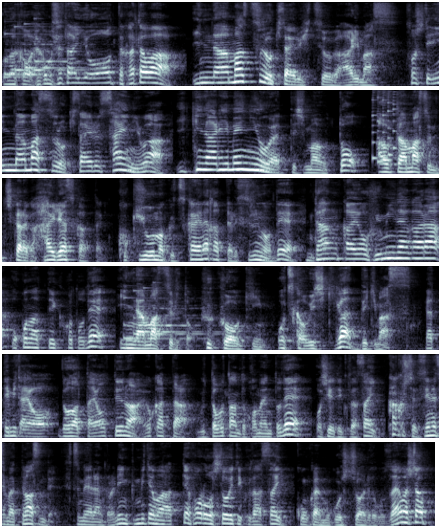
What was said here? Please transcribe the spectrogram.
お腹をへこませたいよーって方は、インナーマッスルを鍛える必要があります。そしてインナーマッスルを鍛える際には、いきなりメニューをやってしまうと、アウターマッスルに力が入りやすかったり、呼吸をうまく使えなかったりするので、段階を踏みながら行っていくことで、インナーマッスルと腹横筋を使う意識ができます。やってみたよ、どうだったよっていうのは、よかったらグッドボタンとコメントで教えてください。各種 SNS もやってますんで、説明欄からリンク見てもらってフォローしておいてください。今回もご視聴ありがとうございました。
